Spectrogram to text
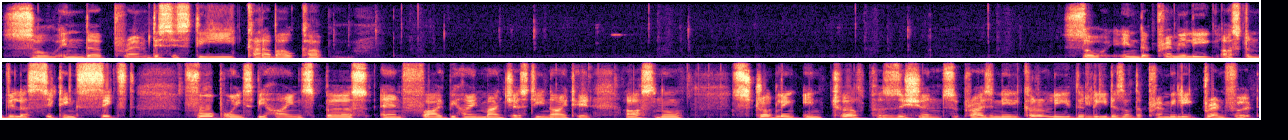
So in the Prem, this is the Carabao Cup. So in the Premier League, Aston Villa sitting sixth, four points behind Spurs and five behind Manchester United. Arsenal struggling in 12th position. Surprisingly, currently the leaders of the Premier League, Brentford,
